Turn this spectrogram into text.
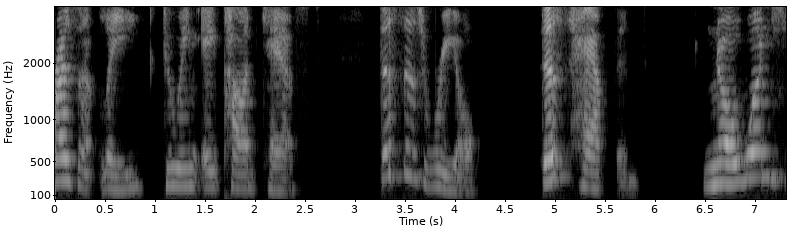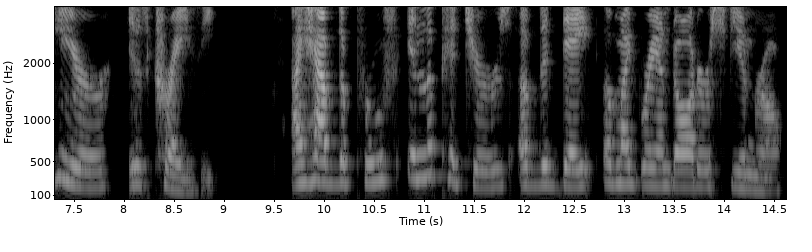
presently doing a podcast. This is real. This happened. No one here is crazy. I have the proof in the pictures of the date of my granddaughter's funeral.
